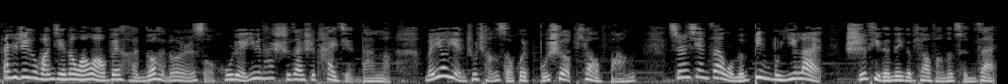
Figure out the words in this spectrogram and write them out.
但是这个环节呢，往往被很多很多人所忽略，因为它实在是太简单了。没有演出场所会不设票房，虽然现在我们并不依赖实体的那个票房的存在，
